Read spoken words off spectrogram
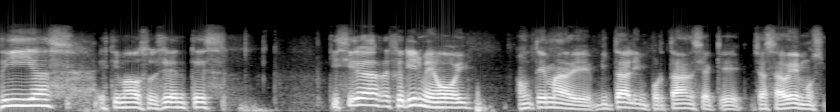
días, estimados oyentes. Quisiera referirme hoy a un tema de vital importancia que ya sabemos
